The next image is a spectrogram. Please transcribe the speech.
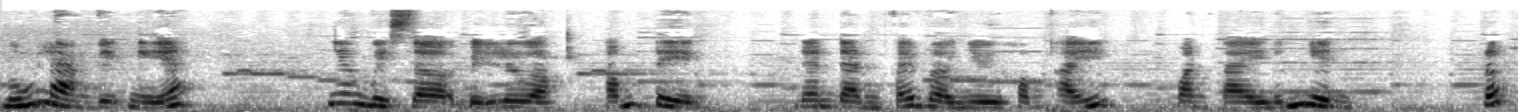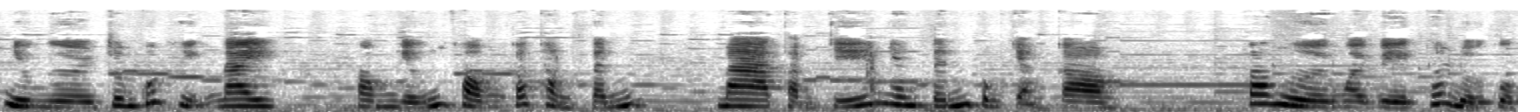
muốn làm việc nghĩa. Nhưng vì sợ bị lừa, tống tiền, nên đành phải vờ như không thấy, quanh tay đứng nhìn. Rất nhiều người Trung Quốc hiện nay không những không có thần tính, mà thậm chí nhân tính cũng chẳng còn. Con người ngoài việc theo đuổi cuộc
